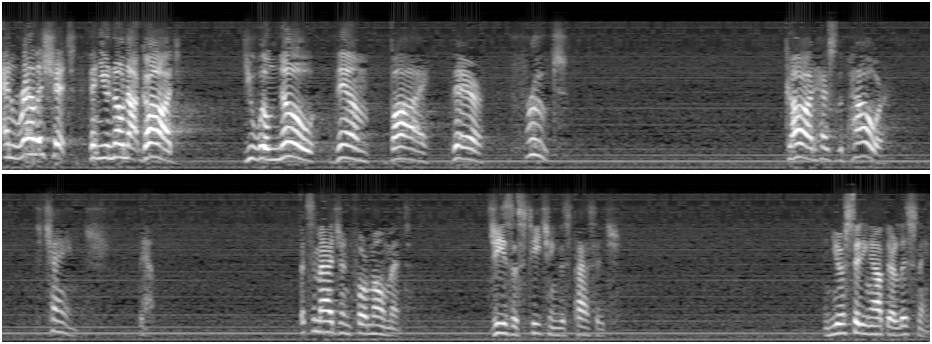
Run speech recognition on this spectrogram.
and relish it? Then you know not God. You will know them by their fruit. God has the power change them. Let's imagine for a moment Jesus teaching this passage. And you're sitting out there listening.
